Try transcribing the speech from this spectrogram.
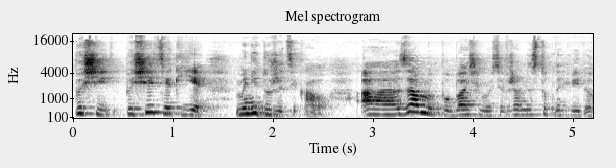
пишіть, пишіть як є. Мені дуже цікаво. А з вами побачимося вже в наступних відео.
